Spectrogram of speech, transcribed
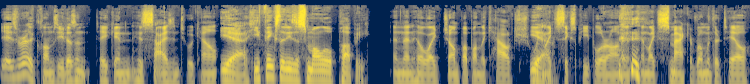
Yeah, he's really clumsy. He doesn't take in his size into account, Yeah, he thinks that he's a small little puppy. and then he'll like jump up on the couch when Yeah. like six people are on it and like smack everyone with their tail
